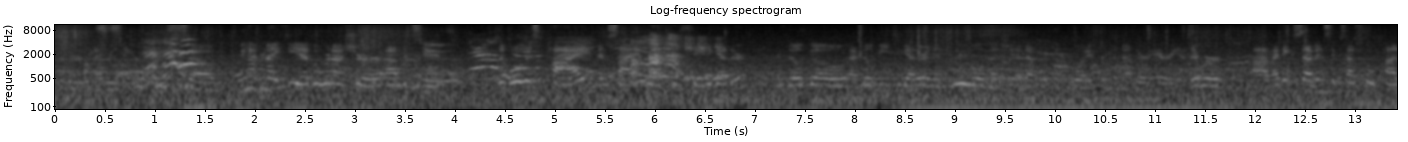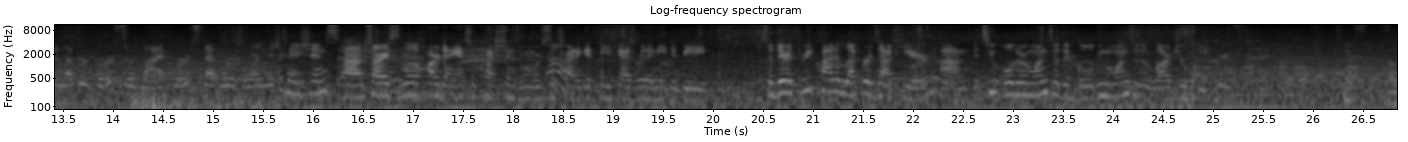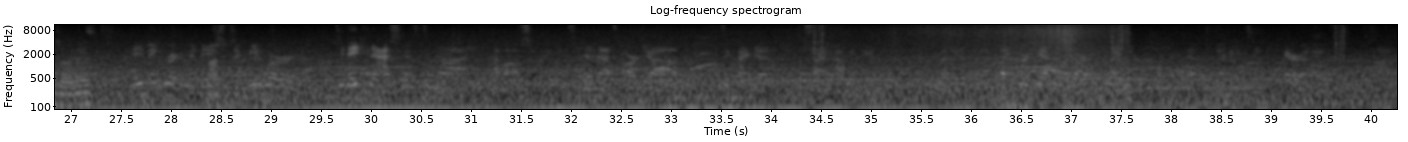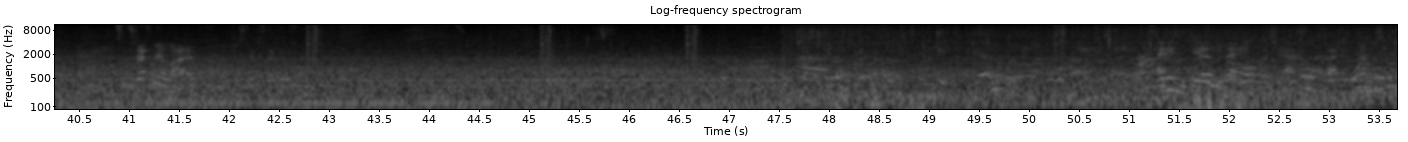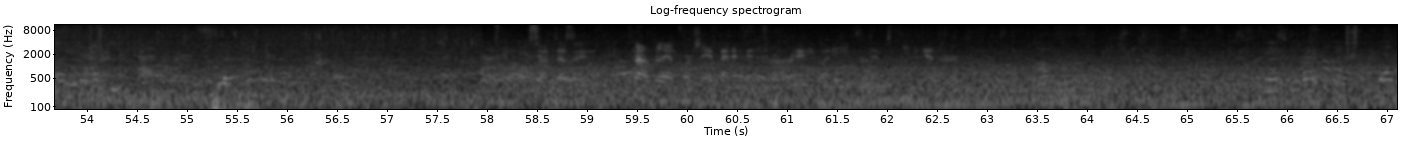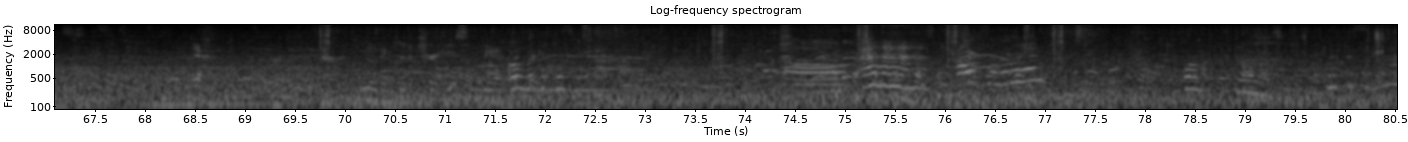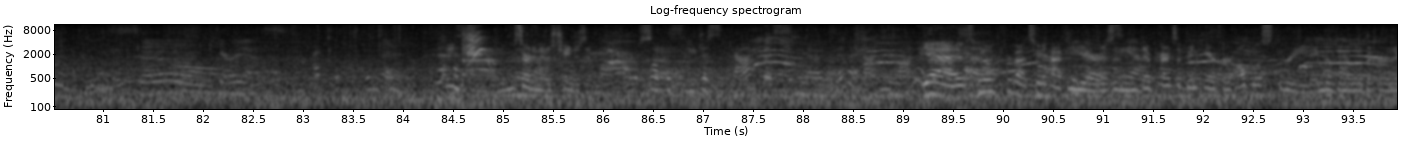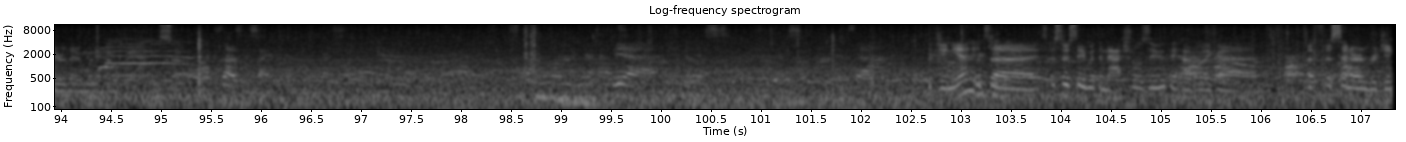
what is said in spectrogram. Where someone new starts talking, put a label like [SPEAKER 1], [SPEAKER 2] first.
[SPEAKER 1] and everything. So we have an idea, but we're not sure. Um, the two, the oldest Pi and Saya will actually stay together. They'll go and they'll be together, and then Rhu will eventually end up with a boy from another area. There were, um, I think, seven successful clouded leopard births or live births that were born this patients. I'm um, sorry, it's a little hard to answer questions when we're still trying to get these guys where they need to be. So there are three clouded leopards out here. Um, the two older ones are the golden ones, or the larger ones.
[SPEAKER 2] Those are there.
[SPEAKER 1] They make recommendations, we were they can ask us to not have offspring, and that's our job to kind of decide how we do. it. Whether, like for example, our like that they're being taken care of. Um, so there's definitely a lot of logistics that goes on.
[SPEAKER 3] I didn't give any actual questions.
[SPEAKER 1] So it doesn't, it's not really unfortunately a benefit for anybody for them to be together. Yeah. They're moving through the trees.
[SPEAKER 3] Oh, look at this. So curious.
[SPEAKER 1] Um, we started to notice changes in mom. So.
[SPEAKER 3] Well, 'cause you just got this, you know, exhibit not too long ago.
[SPEAKER 1] Yeah, it's been open for about two and a half
[SPEAKER 3] Two
[SPEAKER 1] years,
[SPEAKER 3] years,
[SPEAKER 1] and
[SPEAKER 3] yeah.
[SPEAKER 1] their parents have been here for almost three. They moved in a little bit earlier than when it opened, so it's not as exciting. Yeah. Virginia, it's uh, it's associated with the National Zoo. They have like a, a, a center in Virginia.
